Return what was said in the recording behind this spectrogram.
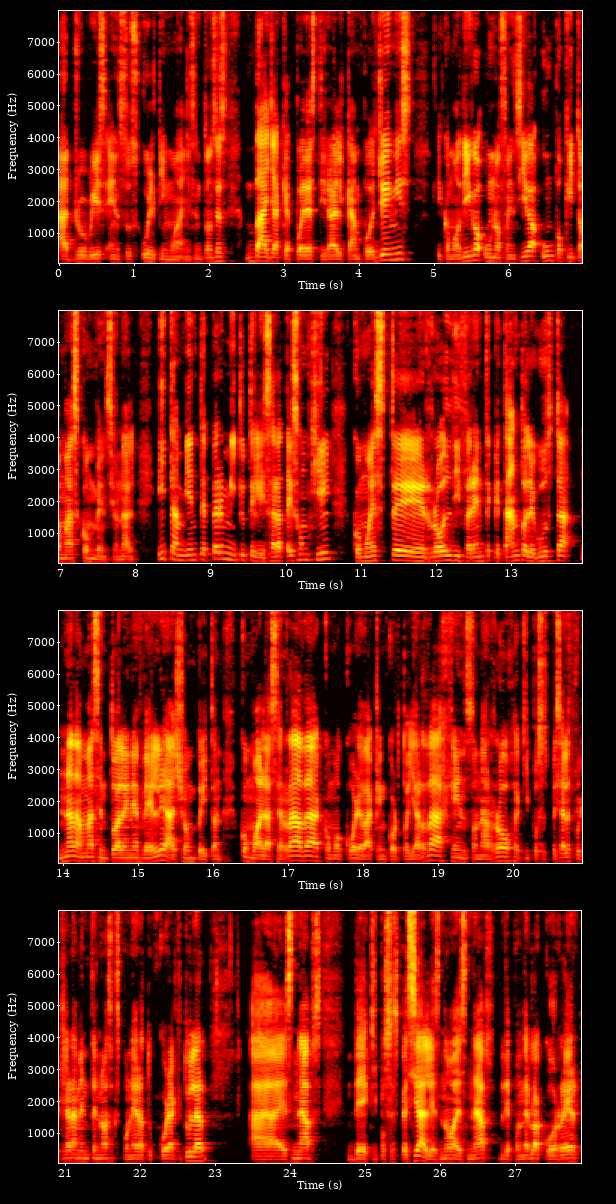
a Drew Brees en sus últimos años. Entonces, vaya que puedes tirar el campo de James. Y como digo, una ofensiva un poquito más convencional. Y también te permite utilizar a Tyson Hill como este rol diferente que tanto le gusta nada más en toda la NFL a Sean Payton. Como a la cerrada, como coreback en corto yardaje, en zona roja, equipos especiales, porque claramente no vas a exponer a tu coreback titular a snaps de equipos especiales, ¿no? A snaps de ponerlo a correr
